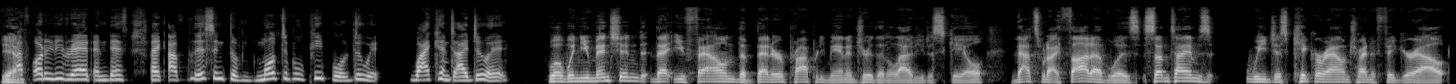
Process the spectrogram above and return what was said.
Yeah. I've already read and there's like, I've listened to multiple people do it. Why can't I do it? Well, when you mentioned that you found the better property manager that allowed you to scale, that's what I thought of was sometimes we just kick around trying to figure out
